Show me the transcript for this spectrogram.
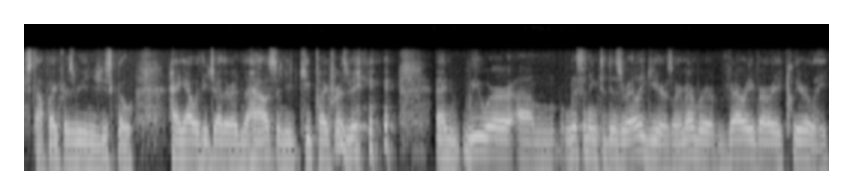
stop playing frisbee and you just go hang out with each other in the house and you keep playing frisbee. and we were um, listening to Disraeli Gears. I remember it very, very clearly.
